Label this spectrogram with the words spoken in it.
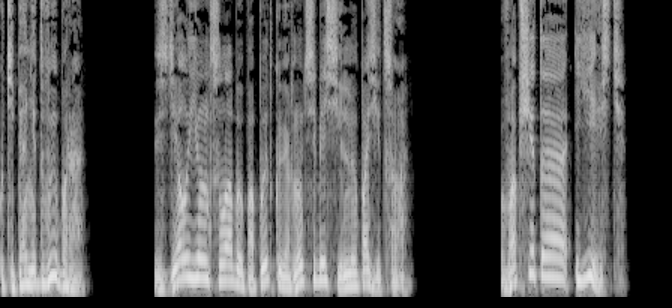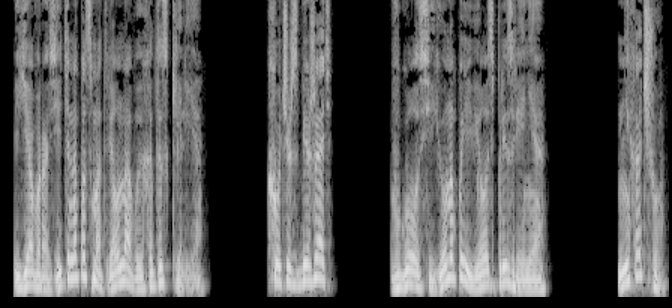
«У тебя нет выбора», Сделал Юн слабую попытку вернуть себе сильную позицию. «Вообще-то есть». Я выразительно посмотрел на выход из кельи. «Хочешь сбежать?» В голосе Юна появилось презрение. «Не хочу.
